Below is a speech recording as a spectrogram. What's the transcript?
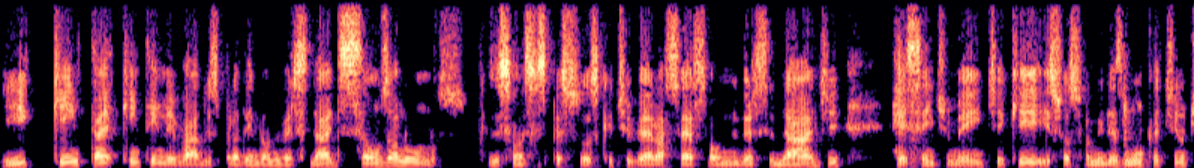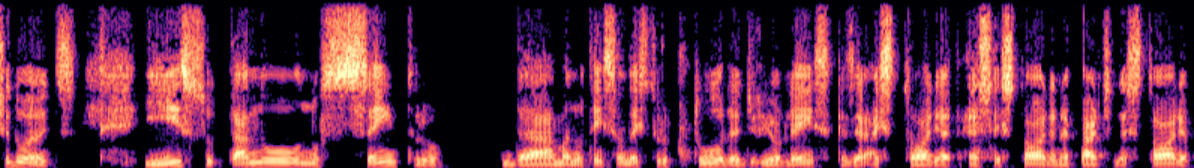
E quem, tá, quem tem levado isso para dentro da universidade são os alunos. Quer dizer, são essas pessoas que tiveram acesso à universidade recentemente que suas famílias nunca tinham tido antes. E isso está no, no centro da manutenção da estrutura de violência, quer dizer, a história, essa história, né, parte da história,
